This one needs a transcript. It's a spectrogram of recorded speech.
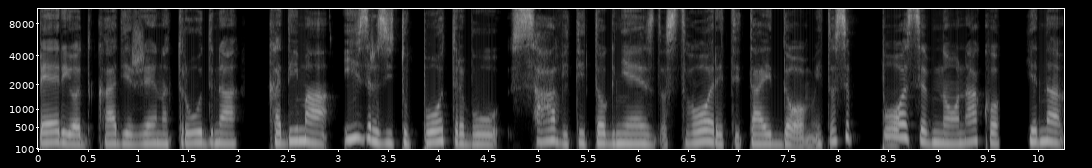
period kad je žena trudna kad ima izrazitu potrebu saviti to gnjezdo, stvoriti taj dom i to se posebno onako jedna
